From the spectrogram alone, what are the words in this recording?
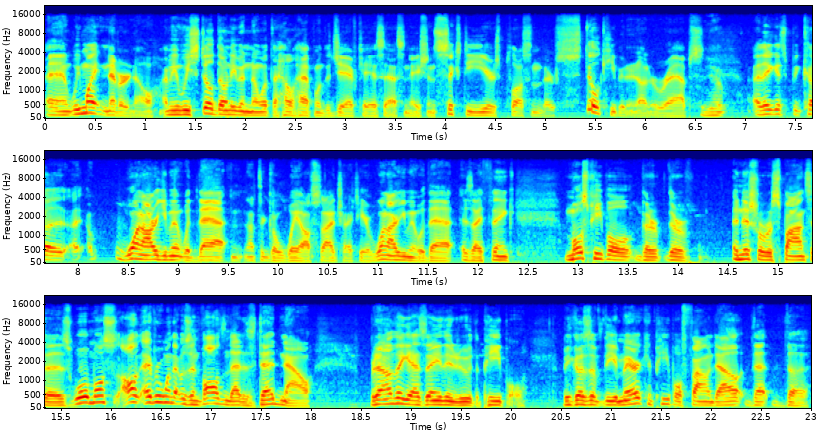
And we might never know. I mean, we still don't even know what the hell happened with the JFK assassination. 60 years plus, and they're still keeping it under wraps. Yep. I think it's because uh, one argument with that, not to go way off sidetrack here, one argument with that is I think most people their their initial response is, well, most all everyone that was involved in that is dead now, but I don't think it has anything to do with the people because if the American people found out that the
